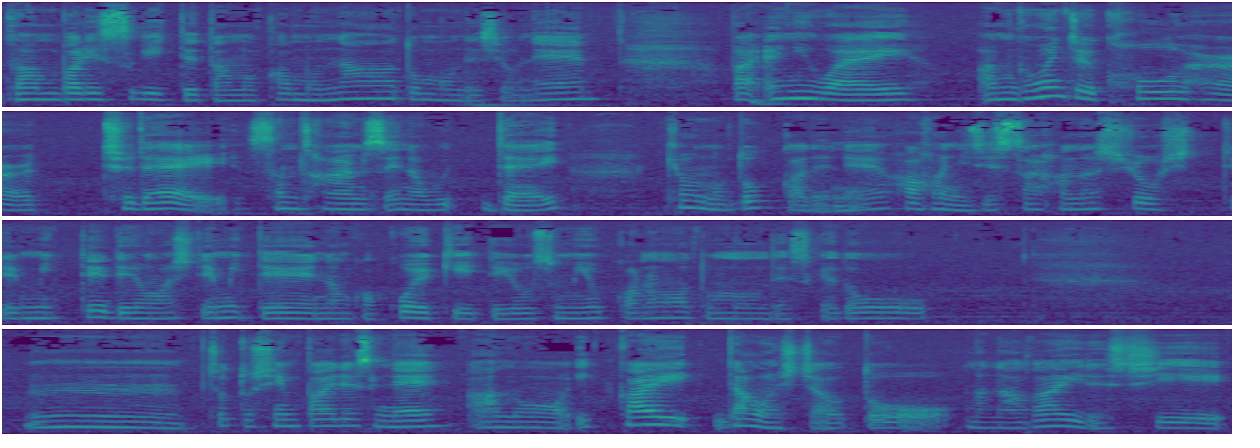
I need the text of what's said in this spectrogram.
頑張りすぎてたのかもなと思うんですよね。But anyway, I'm going to call her today, sometimes in a day. 今日のどっかでね母に実際話をしてみて電話してみてなんか声聞いて様子見ようかなと思うんですけどうんちょっと心配ですね。あの一回ダウンしちゃうと、まあ、長いですし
